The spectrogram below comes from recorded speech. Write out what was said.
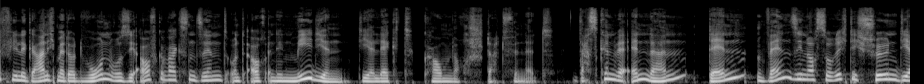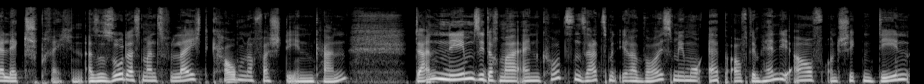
viele gar nicht mehr dort wohnen, wo sie aufgewachsen sind und auch in den Medien Dialekt kaum noch stattfindet das können wir ändern, denn wenn Sie noch so richtig schön Dialekt sprechen, also so, dass man es vielleicht kaum noch verstehen kann, dann nehmen Sie doch mal einen kurzen Satz mit Ihrer Voice Memo App auf dem Handy auf und schicken den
